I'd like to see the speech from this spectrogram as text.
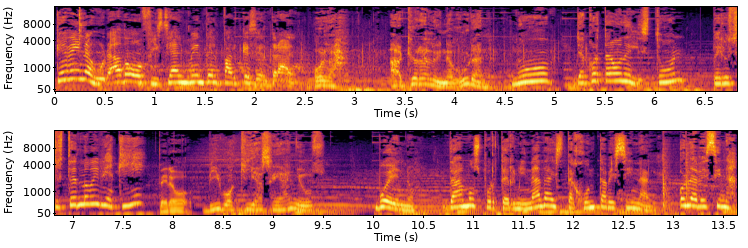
Queda inaugurado oficialmente el Parque Central. Hola, ¿a qué hora lo inauguran? No, ya cortaron el listón. Pero si usted no vive aquí. Pero vivo aquí hace años. Bueno, damos por terminada esta junta vecinal. Hola vecina,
